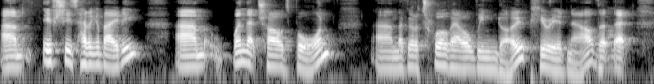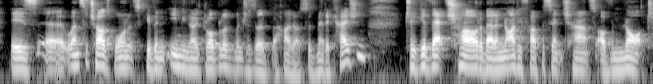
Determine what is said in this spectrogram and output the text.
Um, if she's having a baby, um, when that child's born, um, they've got a 12 hour window period now that that is, uh, once the child's born, it's given immunoglobulin, which is a high dose of medication, to give that child about a 95% chance of not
